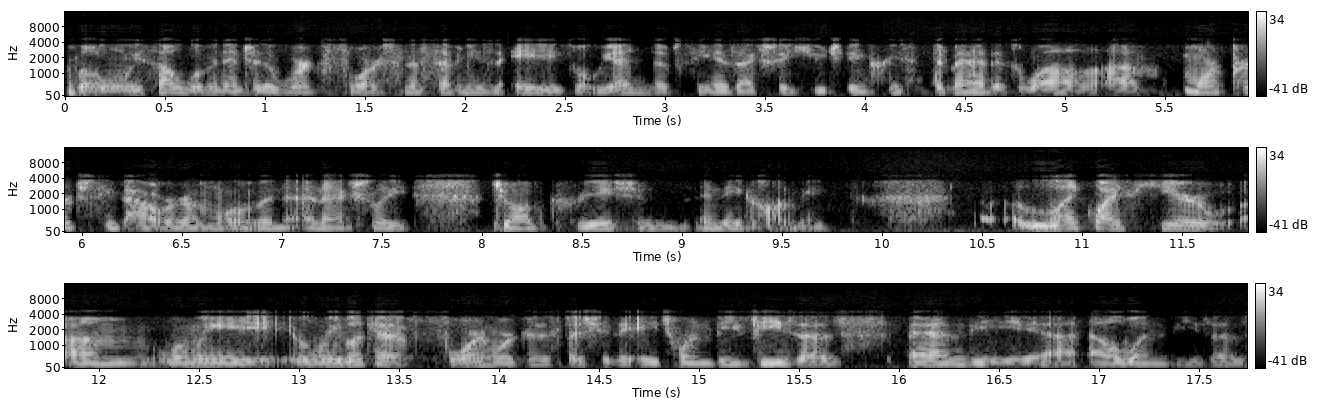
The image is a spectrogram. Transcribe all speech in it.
but when we saw women enter the workforce in the 70s and 80s, what we ended up seeing is actually a huge increase in demand as well, um, more purchasing power on women, and actually job creation in the economy. likewise here, um, when we when we look at foreign workers, especially the H-1B visas and the uh, L-1 visas,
